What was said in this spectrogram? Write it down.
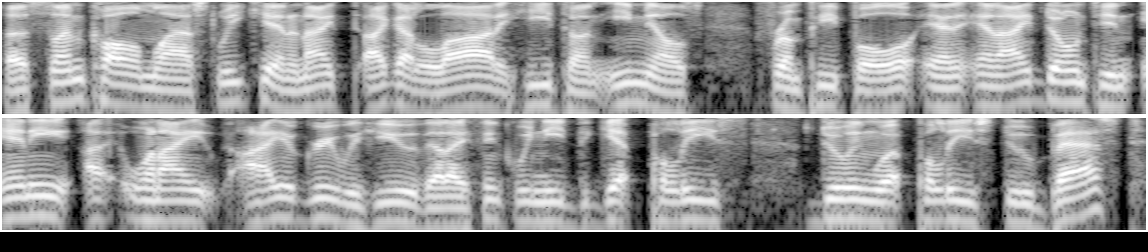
uh, Sun column last weekend, and I I got a lot of heat on emails from people, and and I don't in any I, when I I agree with you that I think we need to get police doing what police do best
